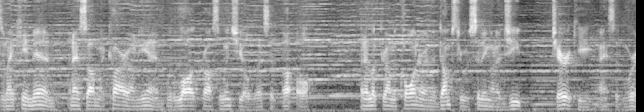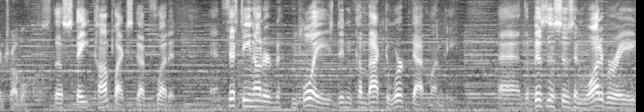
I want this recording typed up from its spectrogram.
When I came in and I saw my car on the end with a log across the windshield, I said, uh-oh. And I looked around the corner and the dumpster was sitting on a Jeep Cherokee. I said, we're in trouble. The state complex got flooded, and 1,500 employees didn't come back to work that Monday. And the businesses in Waterbury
